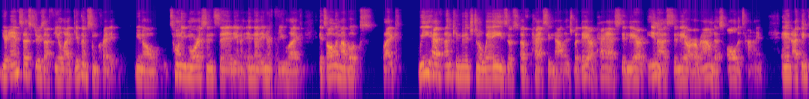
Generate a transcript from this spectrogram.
your ancestors, I feel like give them some credit. You know, Toni Morrison said in, in that interview, like, it's all in my books. Like, we have unconventional ways of, of passing knowledge, but they are passed and they are in us and they are around us all the time. And I think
